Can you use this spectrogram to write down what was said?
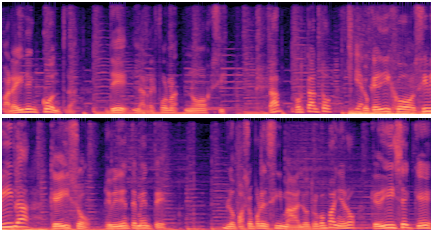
para ir en contra de la reforma no existe. ¿Está? Por tanto, Bien. lo que dijo Sibila, que hizo, evidentemente, lo pasó por encima al otro compañero, que dice que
